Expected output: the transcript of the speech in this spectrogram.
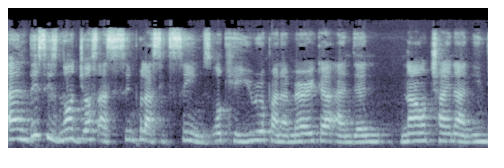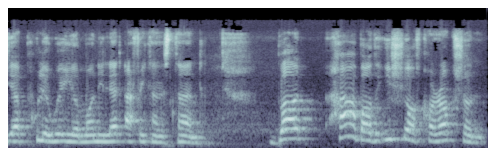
And this is not just as simple as it seems. Okay, Europe and America, and then now China and India pull away your money. Let Africans stand. But how about the issue of corruption?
